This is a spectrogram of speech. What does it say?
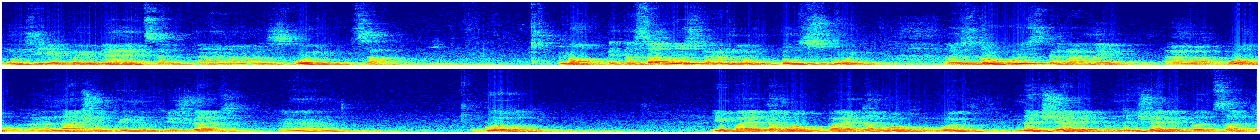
музея появляется свой сад. Но это с одной стороны он был свой, с другой стороны он начал принадлежать городу. И поэтому, поэтому в начале, в начале 20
